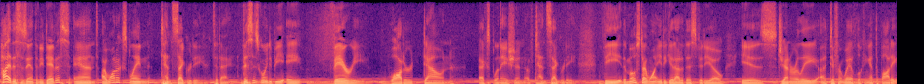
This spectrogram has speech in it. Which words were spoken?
Hi, this is Anthony Davis, and I want to explain tensegrity today. This is going to be a very watered down explanation of tensegrity. The, the most I want you to get out of this video is generally a different way of looking at the body.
